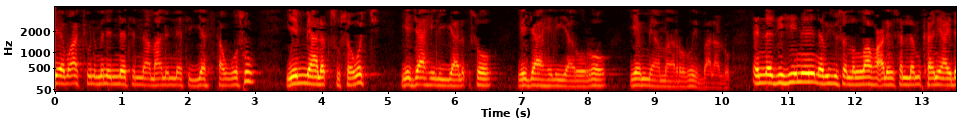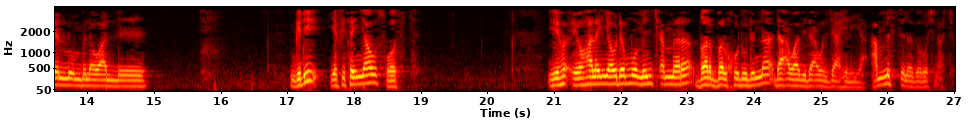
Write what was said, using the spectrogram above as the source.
የሟቹን ምንነትና ማንነት እያስታወሱ የሚያለቅሱ ሰዎች የጃሂልያ ልቅሶ የጃሂልያ ሮሮ የሚያማርሩ ይባላሉ። እነዚህን ነቢዩ ሰለላሁ ዐለይሂ ወሰለም ከኔ አይደሉም ብለዋል። እንግዲህ የፊተኛው ሶስት የኋለኛው ደግሞ ምን ጨመረ? ضرب الخدود እና دعوة بدعوة الجاهلية አምስት ነገሮች ናቸው።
